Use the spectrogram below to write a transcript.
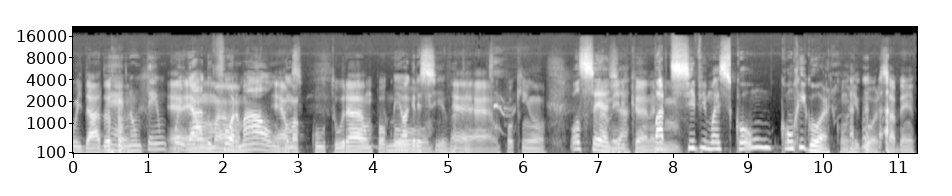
cuidado. É, não tem um é, é cuidado é uma, formal. É uma cultura um pouco. Meio agressiva. É, até. um pouquinho. Ou seja, americana, participe, mas com, com rigor. Com rigor, sabendo,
